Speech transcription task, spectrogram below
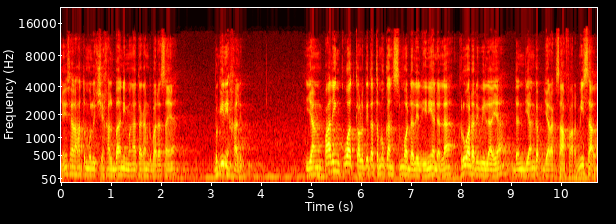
jadi salah satu murid Syekh Albani mengatakan kepada saya, begini Khalid, yang paling kuat kalau kita temukan semua dalil ini adalah keluar dari wilayah dan dianggap jarak safar. Misal,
